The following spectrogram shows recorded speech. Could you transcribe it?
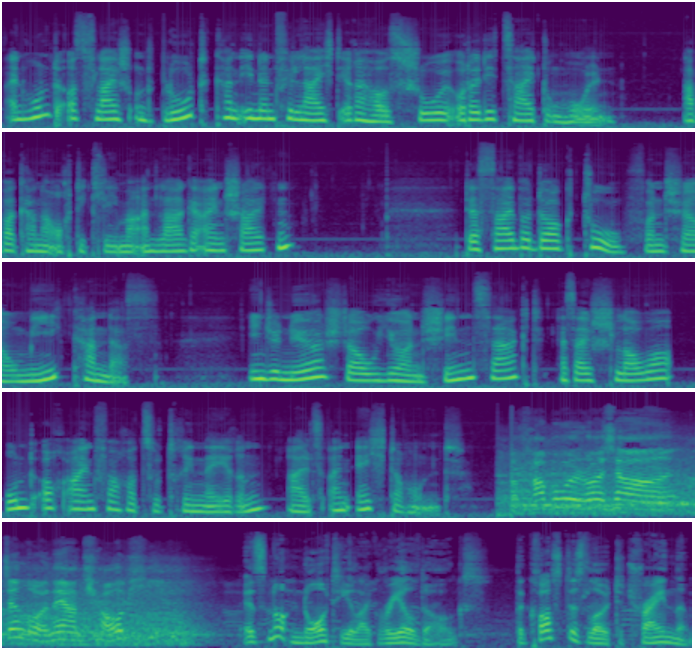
Ein Hund aus Fleisch und Blut kann Ihnen vielleicht Ihre Hausschuhe oder die Zeitung holen. Aber kann er auch die Klimaanlage einschalten? Der Cyberdog 2 von Xiaomi kann das. Ingenieur Zhou Yuan-Shin sagt, er sei schlauer und auch einfacher zu trainieren als ein echter Hund. It's not naughty like real dogs. The cost is low to train them.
